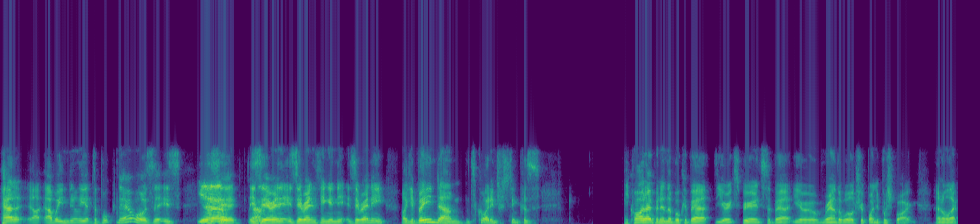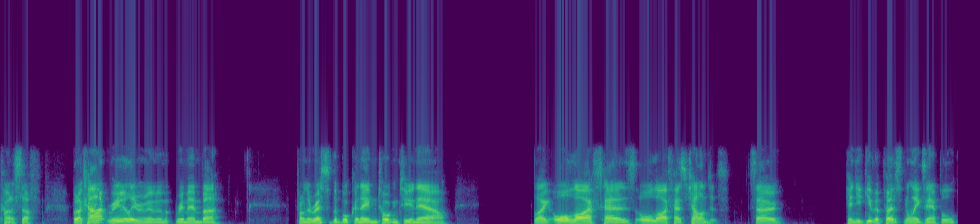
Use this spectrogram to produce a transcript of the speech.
how do, are we nearly at the book now, or is there is yeah is there, is there any, is there anything in is there any like you've been um it's quite interesting because you're quite open in the book about your experience about your round the world trip on your push bike and all that kind of stuff but I can't really remember, remember from the rest of the book and even talking to you now, like all life has all life has challenges. So can you give a personal example?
